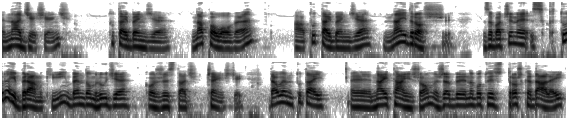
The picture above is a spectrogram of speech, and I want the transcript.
y, na 10. Tutaj będzie na połowę, a tutaj będzie najdroższy. Zobaczymy, z której bramki będą ludzie korzystać częściej. Dałem tutaj e, najtańszą, żeby, no bo tu jest troszkę dalej,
